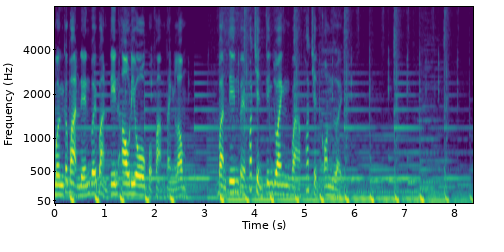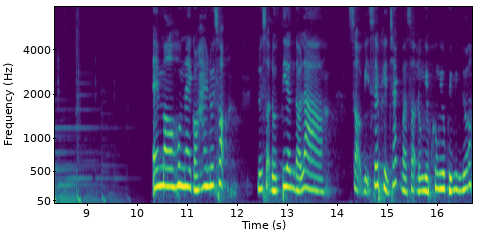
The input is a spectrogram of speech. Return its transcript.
mừng các bạn đến với bản tin audio của Phạm Thành Long. Bản tin về phát triển kinh doanh và phát triển con người. Em ờ, hôm nay có hai nỗi sợ. Nỗi sợ đầu tiên đó là sợ bị sếp khiển trách và sợ đồng nghiệp không yêu quý mình nữa.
